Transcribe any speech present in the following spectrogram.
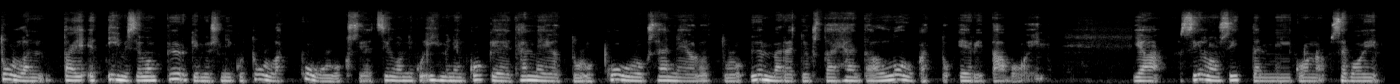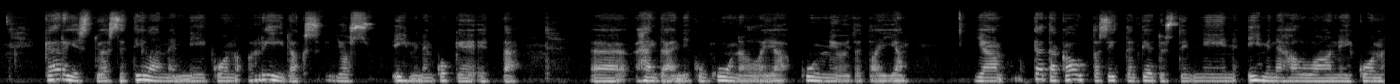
tulla, tai että ihmisellä on pyrkimys niin kuin tulla kuulluksi. Että silloin niin kuin ihminen kokee, että hän ei ole tullut kuulluksi, hän ei ole tullut ymmärretyksi tai häntä on loukattu eri tavoin. Ja silloin sitten niin kuin se voi kärjistyä se tilanne niin kuin riidaksi, jos ihminen kokee, että häntä ei niin kuin kuunnella ja kunnioiteta. Ja, ja tätä kautta sitten tietysti niin ihminen haluaa niin kuin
